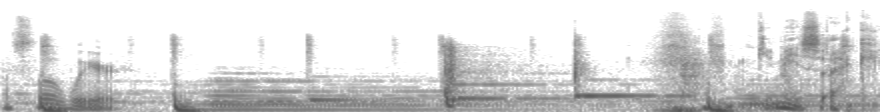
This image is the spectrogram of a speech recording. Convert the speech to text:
That's a little weird. Give me a sec.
